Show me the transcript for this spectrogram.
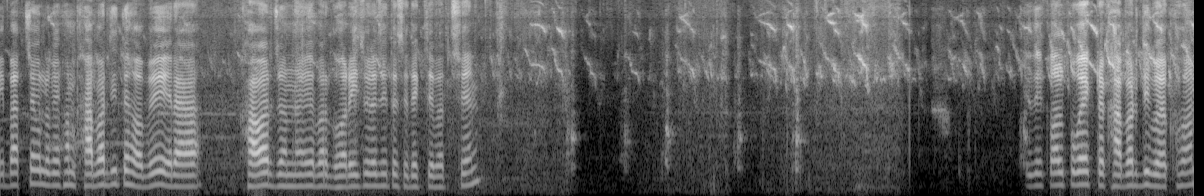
এই বাচ্চাগুলোকে এখন খাবার দিতে হবে। এরা খাওয়ার জন্য এবার ঘরেই চলে যেতেছে, দেখতে পাচ্ছেন। এদেরকে অল্প কয়েকটা খাবার দিব এখন।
